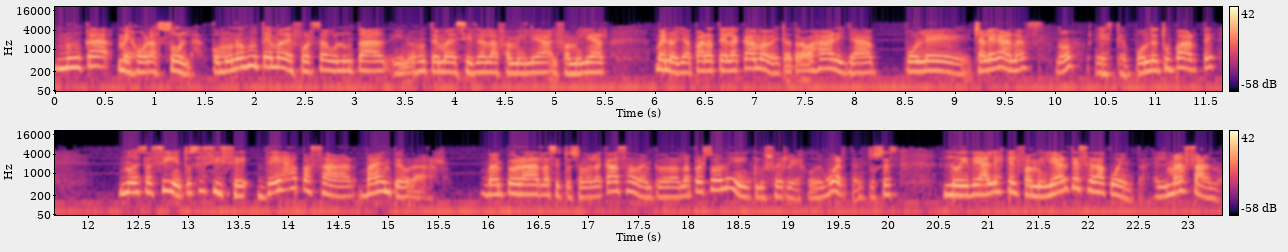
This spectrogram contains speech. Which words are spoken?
nunca mejora sola. Como no es un tema de fuerza de voluntad y no es un tema de decirle a la familia, al familiar, bueno, ya párate de la cama, vete a trabajar y ya ponle, échale ganas, ¿no? Este, pon de tu parte. No es así. Entonces, si se deja pasar, va a empeorar. Va a empeorar la situación en la casa, va a empeorar la persona e incluso hay riesgo de muerte. Entonces, lo ideal es que el familiar que se da cuenta, el más sano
